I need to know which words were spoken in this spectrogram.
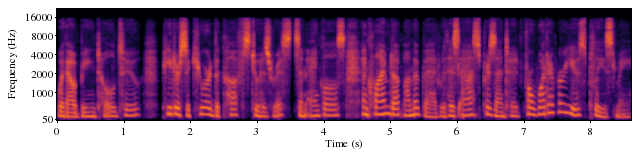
Without being told to, Peter secured the cuffs to his wrists and ankles and climbed up on the bed with his ass presented for whatever use pleased me.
